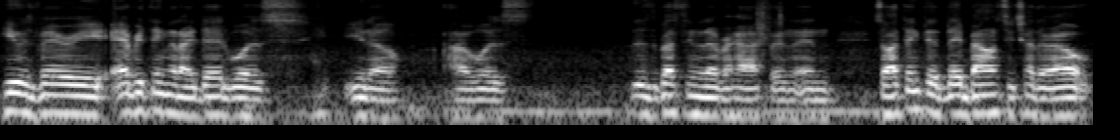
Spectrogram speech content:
he was very everything that I did was, you know, I was this is the best thing that ever happened, and so I think that they balanced each other out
